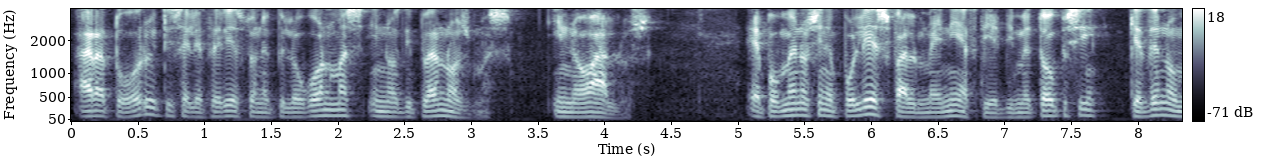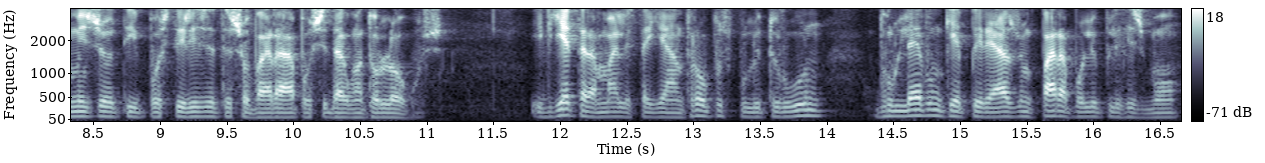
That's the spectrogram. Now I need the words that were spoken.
Άρα το όριο της ελευθερίας των επιλογών μας είναι ο διπλανός μας. Είναι ο άλλος. Επομένως είναι πολύ εσφαλμένη αυτή η αντιμετώπιση και δεν νομίζω ότι υποστηρίζεται σοβαρά από συνταγματολόγους. Ιδιαίτερα μάλιστα για ανθρώπους που λειτουργούν, δουλεύουν και επηρεάζουν πάρα πολύ πληθυσμό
